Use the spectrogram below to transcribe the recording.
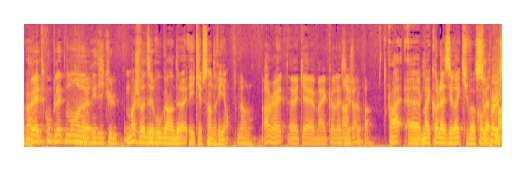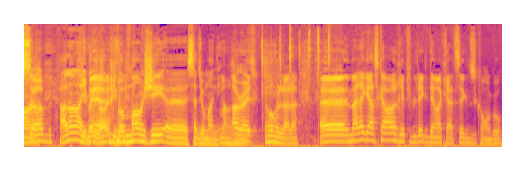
peut être complètement euh, ridicule. Moi, je vais dire Ouganda, équipe Cendrillon. Non, non, Alright, avec euh, Michael non, je Azira. peux pas. Ouais, euh, Michael Azira qui va Super complètement. sub. Ah non, non, il va, il va, Mais- il va manger euh, Sadio Mané. Non, je- Alright. Oh là là. Euh, Madagascar, République démocratique du Congo.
